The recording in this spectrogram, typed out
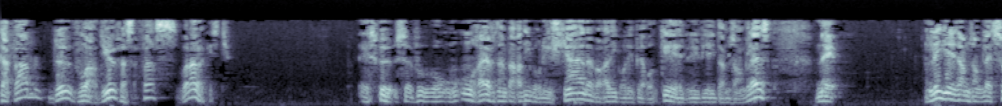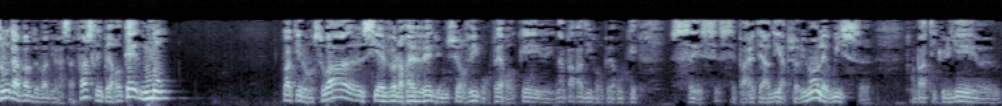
capable de voir Dieu face à face Voilà la question. Est-ce que on, rêve d'un paradis pour les chiens, d'un paradis pour les perroquets et les vieilles dames anglaises, mais les vieilles dames anglaises sont capables de voir Dieu face à face, les perroquets non. Quoi qu'il en soit, euh, si elles veulent rêver d'une survie pour perroquet, d'un paradis pour perroquet, c'est pas interdit absolument. Lewis, euh, en particulier, euh,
